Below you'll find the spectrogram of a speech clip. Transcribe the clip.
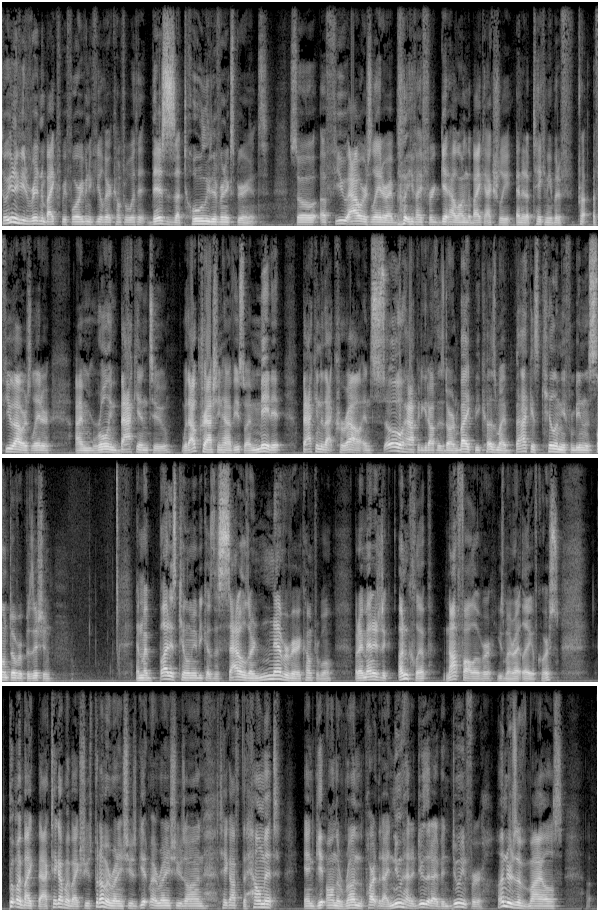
So even if you've ridden a bike before, even if you feel very comfortable with it, this is a totally different experience. So a few hours later, I believe I forget how long the bike actually ended up taking me, but a, few hours later, I'm rolling back into without crashing, have you? So I made it back into that corral and so happy to get off this darn bike because my back is killing me from being in this slumped over position and my butt is killing me because the saddles are never very comfortable. But I managed to unclip, not fall over, use my right leg, of course. Put my bike back, take off my bike shoes, put on my running shoes, get my running shoes on, take off the helmet, and get on the run, the part that I knew how to do that I've been doing for hundreds of miles,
